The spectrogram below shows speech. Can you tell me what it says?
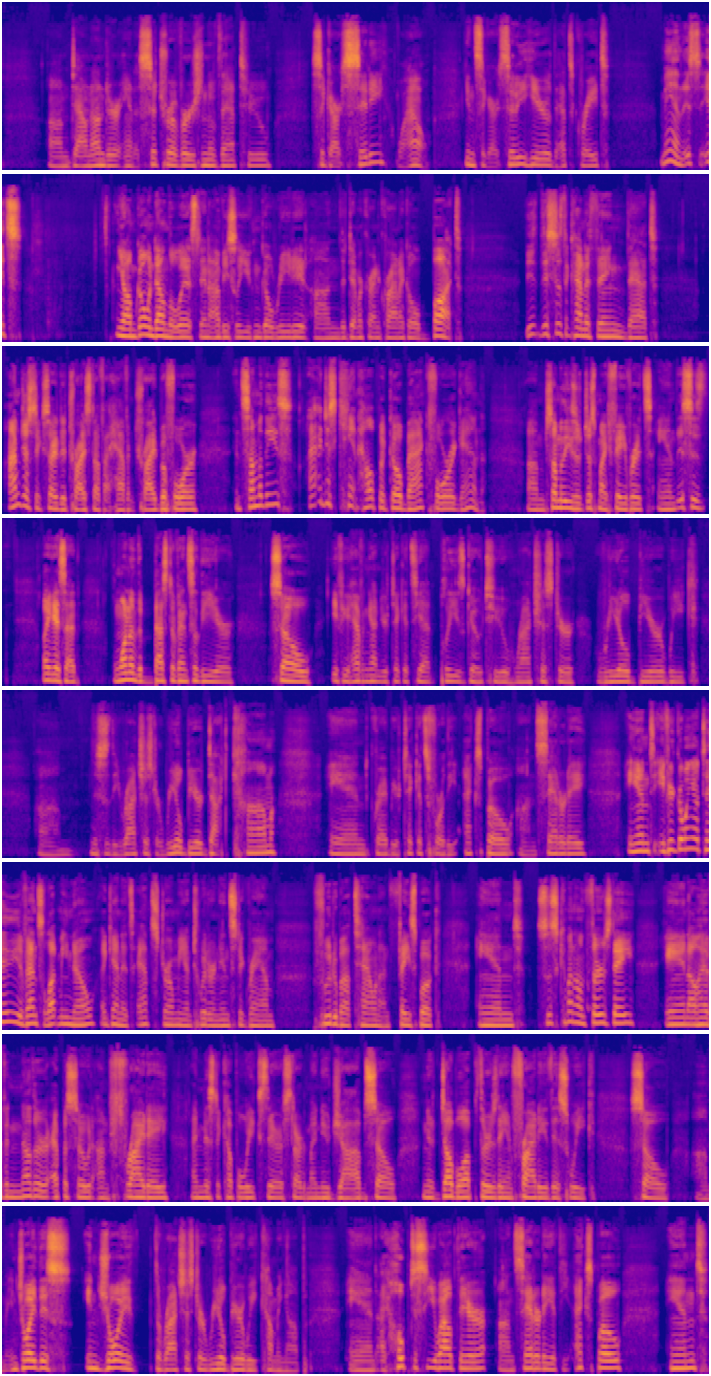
um, down under and a Citra version of that too. Cigar City, wow, in Cigar City here, that's great. Man, this it's you know, I'm going down the list, and obviously you can go read it on the Democrat Chronicle, but this is the kind of thing that I'm just excited to try stuff I haven't tried before. And some of these, I just can't help but go back for again. Um, some of these are just my favorites, and this is, like I said, one of the best events of the year. So if you haven't gotten your tickets yet, please go to Rochester Real Beer Week. Um, this is the rochesterrealbeer.com and grab your tickets for the expo on Saturday. And if you're going out to any events, let me know. Again, it's at Stromy on Twitter and Instagram, Food About Town on Facebook. And so this is coming out on Thursday, and I'll have another episode on Friday. I missed a couple weeks there, started my new job. So I'm going to double up Thursday and Friday this week. So um, enjoy this, enjoy the Rochester Real Beer Week coming up. And I hope to see you out there on Saturday at the expo and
